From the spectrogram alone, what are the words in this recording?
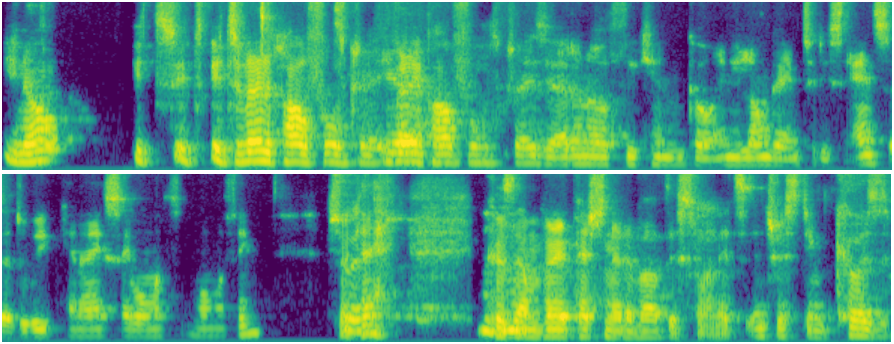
you know, it's it's it's very powerful. It's very yeah, powerful. It's crazy. I don't know if we can go any longer into this answer. Do we? Can I say one more one more thing? Sure. Okay, because I'm very passionate about this one. It's interesting because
